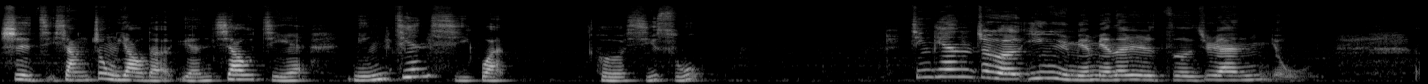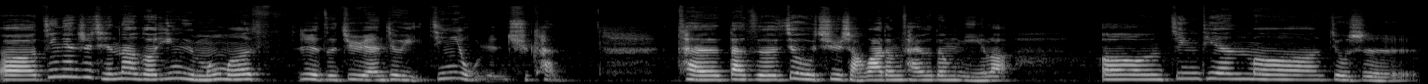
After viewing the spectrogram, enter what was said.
是几项重要的元宵节。民间习惯和习俗。今天这个阴雨绵绵的日子，居然有，呃，今天之前那个阴雨蒙蒙的日子，居然就已经有人去看，才，但是就去赏花灯、猜灯谜了。嗯，今天嘛，就是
